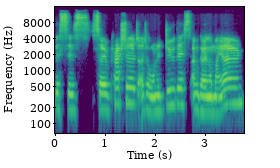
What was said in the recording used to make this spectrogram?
this is so pressured. I don't want to do this. I'm going on my own."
